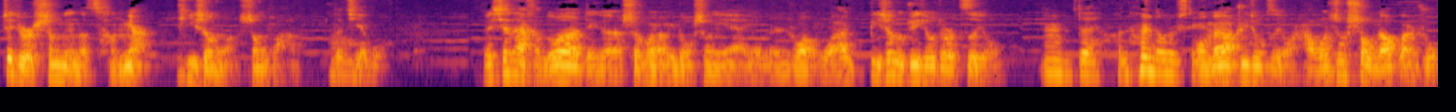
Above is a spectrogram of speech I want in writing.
这就是生命的层面提升了、升华了的结果。因为现在很多这个社会有一种声音，有的人说我毕生的追求就是自由，嗯对，很多人都是这样。我们要追求自由啊，我就受不了管束。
